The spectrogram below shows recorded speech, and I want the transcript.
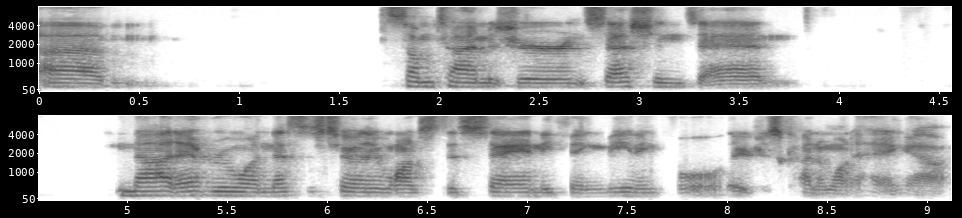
um, sometimes you're in sessions and not everyone necessarily wants to say anything meaningful. They just kind of want to hang out.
